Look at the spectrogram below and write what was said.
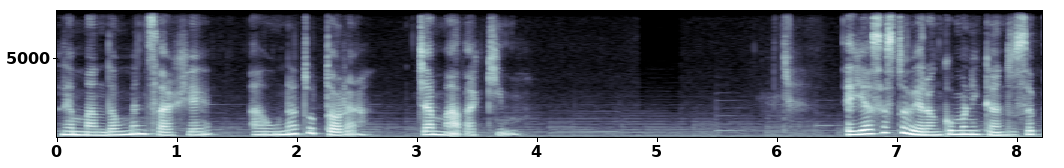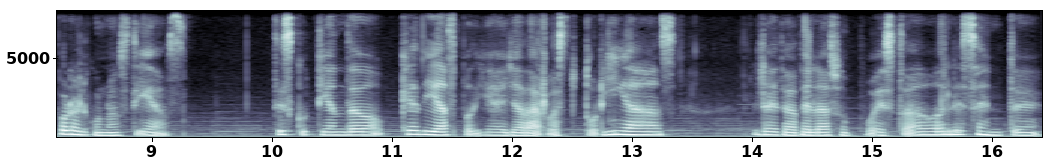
le manda un mensaje a una tutora llamada Kim. Ellas estuvieron comunicándose por algunos días, discutiendo qué días podía ella dar las tutorías, la edad de la supuesta adolescente,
